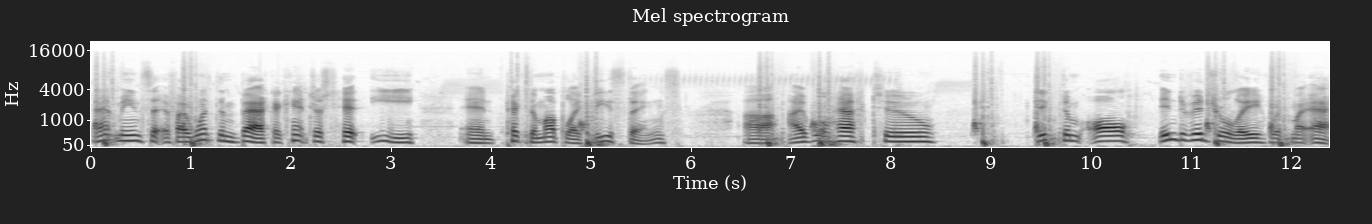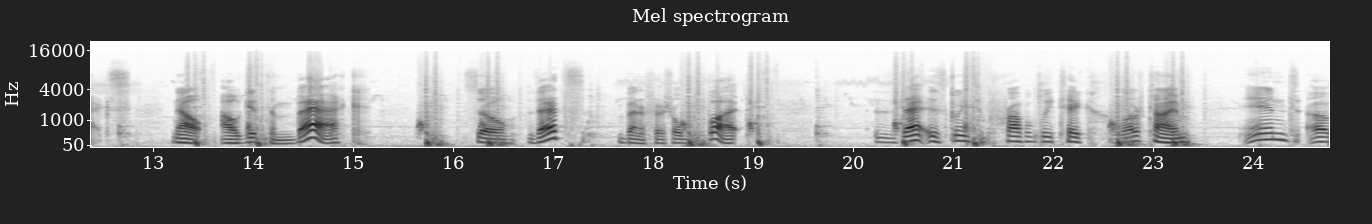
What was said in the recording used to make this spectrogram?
that means that if I want them back, I can't just hit E and pick them up like these things. Uh, I will have to dig them all individually with my axe. Now, I'll get them back, so that's beneficial, but that is going to probably take a lot of time and a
